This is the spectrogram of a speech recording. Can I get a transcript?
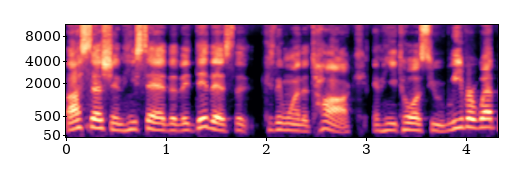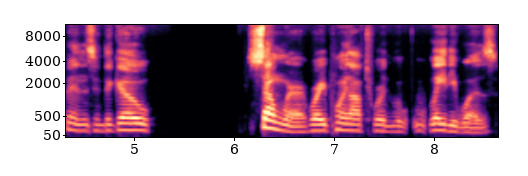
last session he said that they did this because they wanted to talk, and he told us to leave our weapons and to go somewhere where he pointed off to where the lady was,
